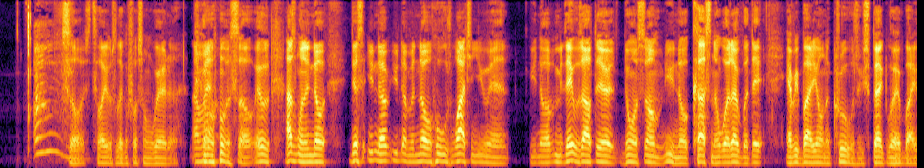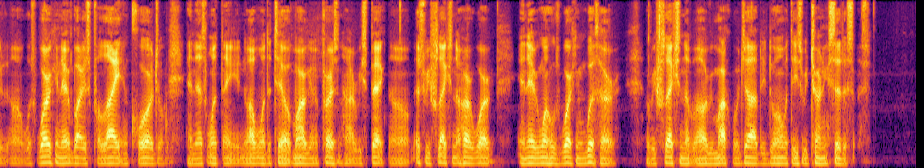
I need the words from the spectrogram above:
Oh, So Toya was looking for somewhere to. Oh, so it was. I just want to know. This you know you never know who's watching you and. You know, I mean, they was out there doing some, you know, cussing or whatever, but they, everybody on the crew was respectful. Everybody uh, was working. Everybody was polite and cordial. And that's one thing, you know, I want to tell Margrit in person how I respect, um, that's a reflection of her work and everyone who's working with her, a reflection of a remarkable job they're doing with these returning citizens.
